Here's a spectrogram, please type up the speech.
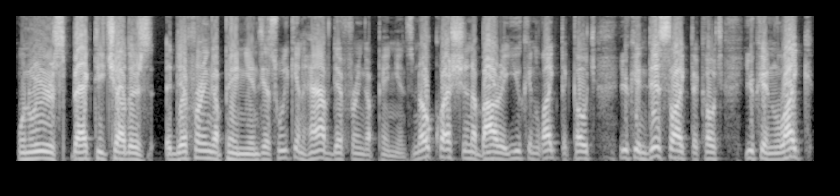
When we respect each other's differing opinions, yes, we can have differing opinions. No question about it. You can like the coach, you can dislike the coach, you can like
